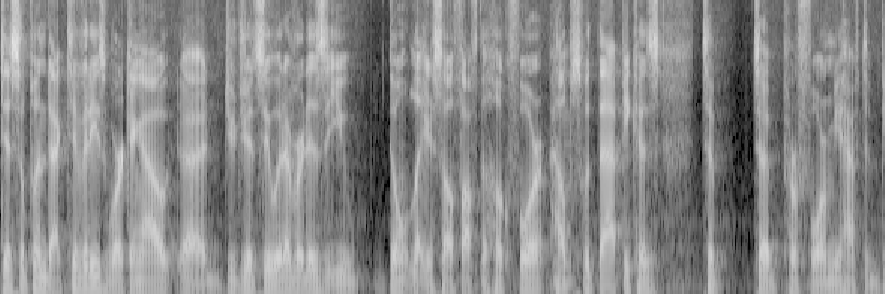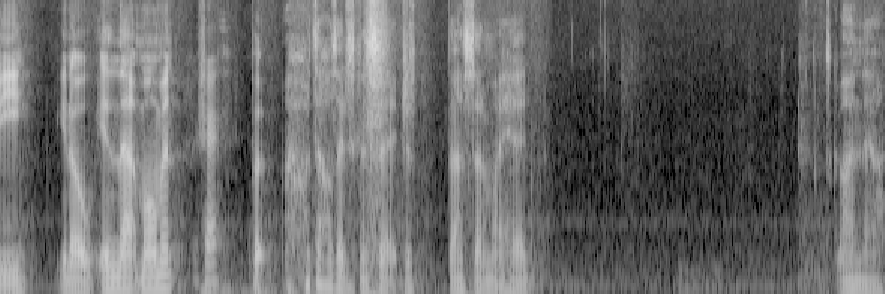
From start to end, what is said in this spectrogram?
disciplined activities, working out, uh, jujitsu, whatever it is that you don't let yourself off the hook for, helps with that because to to perform, you have to be, you know, in that moment. for sure. But what the hell was I just going to say? It just bounced out of my head. It's gone now.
